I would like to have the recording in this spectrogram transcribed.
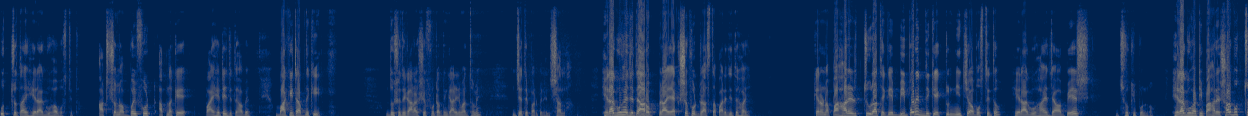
উচ্চতায় হেরা গুহা অবস্থিত। আটশো নব্বই ফুট আপনাকে পায়ে হেঁটে যেতে হবে। বাকিটা আপনি কি? দুশো থেকে আড়াইশো ফুট আপনি গাড়ির মাধ্যমে যেতে পারবেন ইনশাল্লাহ হেরা গুহায় যেতে আরও প্রায় একশো ফুট রাস্তা পাড়ি দিতে হয়। কেননা পাহাড়ের চূড়া থেকে বিপরীত দিকে একটু নিচে অবস্থিত হেরা গুহায় যাওয়া বেশ ঝুঁকিপূর্ণ। হেরা গুহাটি পাহাড়ের সর্বোচ্চ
